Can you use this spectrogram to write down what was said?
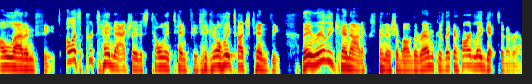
11 feet. Oh, let's pretend actually that's only 10 feet. They can only touch 10 feet. They really cannot finish above the rim because they can hardly get to the rim.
